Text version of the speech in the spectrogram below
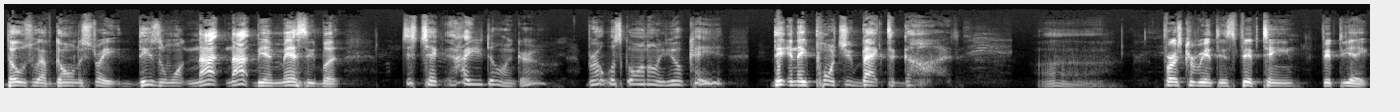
those who have gone astray. These are the ones not not being messy, but just check how you doing, girl, bro. What's going on? You okay? And they point you back to God. Ah. 1 Corinthians 15, 58.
